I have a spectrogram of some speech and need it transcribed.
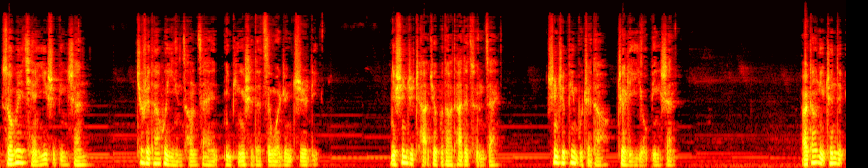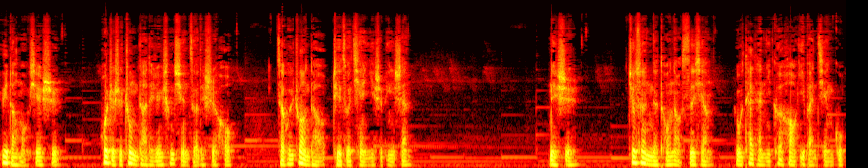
所谓潜意识冰山，就是它会隐藏在你平时的自我认知里，你甚至察觉不到它的存在。甚至并不知道这里有冰山，而当你真的遇到某些事，或者是重大的人生选择的时候，才会撞到这座潜意识冰山。那时，就算你的头脑思想如泰坦尼克号一般坚固，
